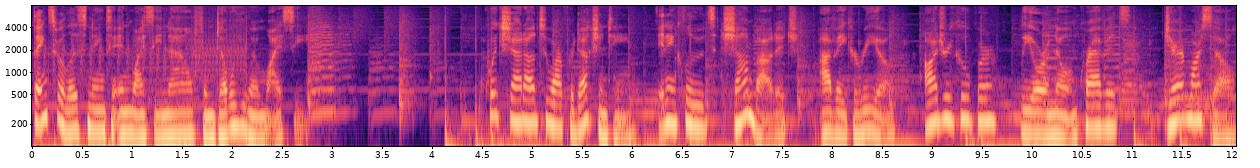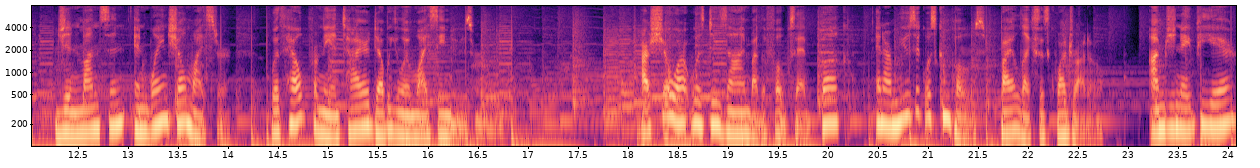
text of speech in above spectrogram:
Thanks for listening to NYC Now from WNYC. Quick shout out to our production team. It includes Sean Bowditch, Ave Carrillo, Audrey Cooper, Leora Noam Kravitz, Jared Marcel, Jen Munson, and Wayne Showmeister, with help from the entire WNYC newsroom. Our show art was designed by the folks at Buck, and our music was composed by Alexis Quadrado. I'm Janae Pierre.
